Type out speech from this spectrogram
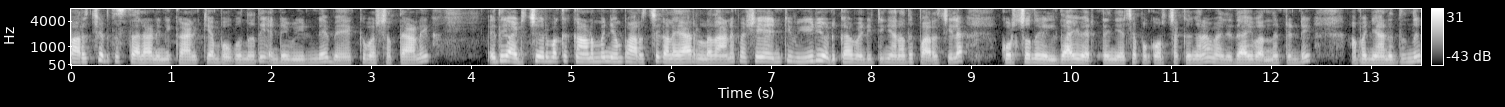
പറിച്ചെടുത്ത സ്ഥലമാണ് ഇനി കാണിക്കാൻ പോകുന്നത്. എന്റെ വീടിന്റെ മേക്ക് വശത്താണ്. ഇത് അടിച്ചു വരുമ്പോൾ കാണുമ്പോൾ ഞാൻ പറിച്ച് കളയാറുള്ളതാണ്. പക്ഷേ എനിക്ക് വീഡിയോ എടുക്കാൻ വേണ്ടിയിട്ട് ഞാനത് പറിച്ചില്ല. കുറച്ചൊന്ന് വലുതായി വരട്ടെ എന്ന് വിചാരിച്ചപ്പോൾ കുറച്ചൊക്കെ ഇങ്ങനെ വലുതായി വന്നിട്ടുണ്ട്. അപ്പോൾ ഞാനിതൊന്ന്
